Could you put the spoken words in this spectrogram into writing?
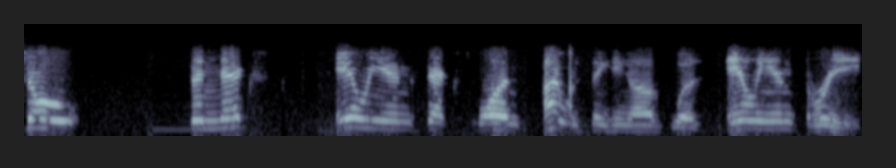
so, the next alien sex one I was thinking of was Alien 3,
